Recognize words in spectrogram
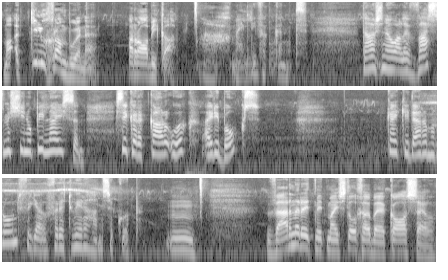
maar 'n kilogram bone, Arabica. Ag, my liewe kind. Daar's nou al 'n wasmasjien op die lys en seker 'n kar ook uit die boks. Kyk jy daarom rond vir jou vir 'n tweedehandse koop. Werner het met my stilgehou by 'n kaasseil.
